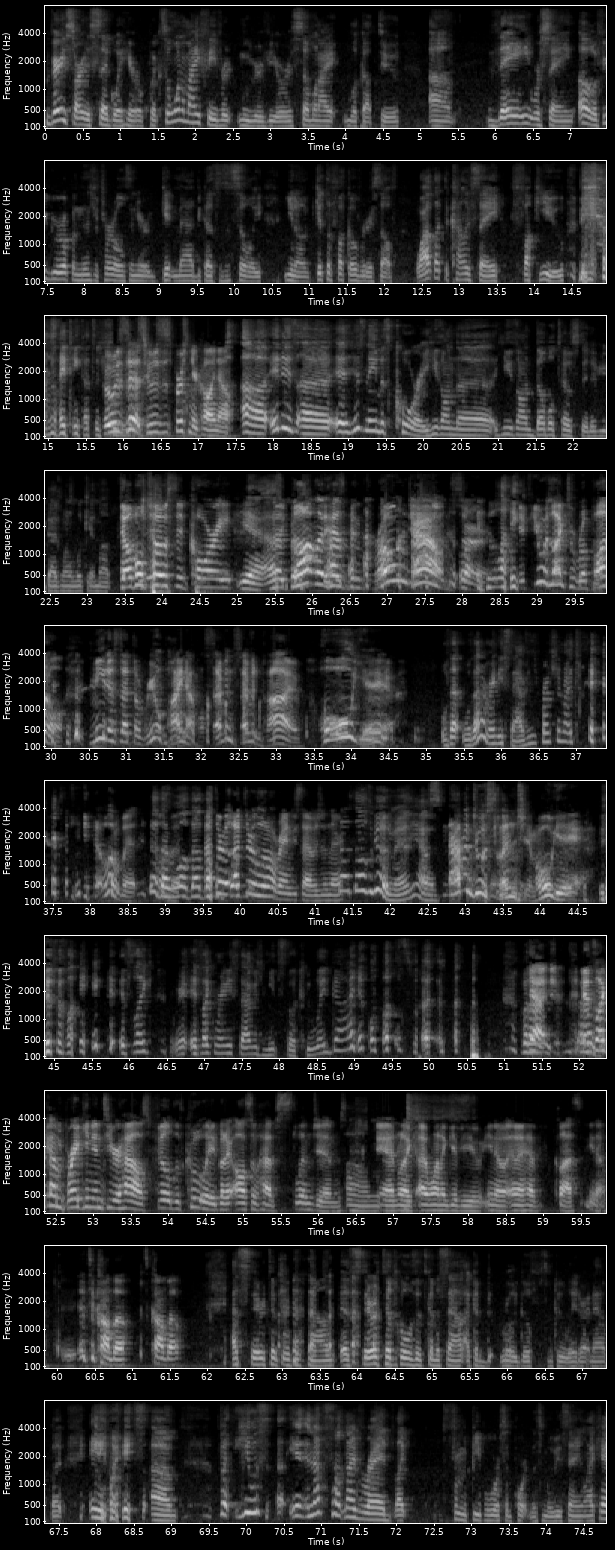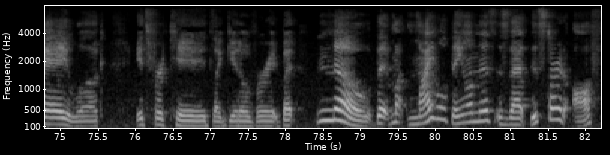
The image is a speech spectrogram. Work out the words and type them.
I'm very sorry to segue here real quick. So one of my favorite movie reviewers, someone I look up to, um, they were saying, "Oh, if you grew up in Ninja Turtles and you're getting mad because this is silly, you know, get the fuck over yourself." Well, I'd like to kindly say "fuck you" because I think that's a. Who is this? Who is this person you're calling out? Uh, it is. Uh, it, his name is Corey. He's on the. He's on Double Toasted. If you guys want to look him up. Double Toasted, Corey. Yeah. The gauntlet has been thrown down, sir. like, if you would like to rebuttal, meet us at the Real Pineapple Seven Seven Five. Oh yeah. Was that was that a Randy Savage impression right there? yeah, a little bit. That, A that, little well, that, bit. I threw, I threw a little Randy Savage in there. that, that was good, man. Yeah. Snap into a Slim Jim. Oh yeah. This is like it's like it's like Randy Savage meets the Kool Aid guy almost, but but yeah, I, it, it's like I'm breaking into your house filled with Kool Aid, but I also have Slim Jims, um, and like I want to give you, you know, and I have class, you know, it's a combo. It's a combo. As stereotypical as as stereotypical as it's gonna sound, I could really go for some Kool Aid right now. But anyways, um, but he was, uh, and that's something I've read like from the people who are supporting this movie, saying like, hey, look, it's for kids, like get over it. But no, that my, my whole thing on this is that this started off,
